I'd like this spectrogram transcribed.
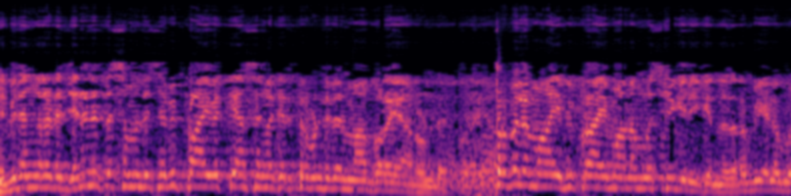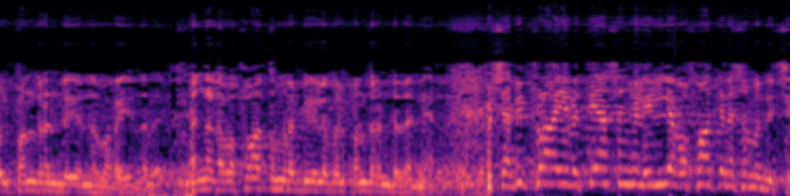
നിബിതങ്ങളുടെ ജനനത്തെ സംബന്ധിച്ച് അഭിപ്രായ വ്യത്യാസങ്ങൾ ചരിത്ര പണ്ഡിതന്മാർ പറയാറുണ്ട്. പ്രബലമായ അഭിപ്രായമാണ് നമ്മൾ സ്വീകരിക്കുന്നത് റബി റബിയലവൽ പന്ത്രണ്ട് എന്ന് പറയുന്നത്. തങ്ങളുടെ വഫാത്തും റബി റബിയലവൽ പന്ത്രണ്ട് തന്നെ. പക്ഷെ അഭിപ്രായ വ്യത്യാസങ്ങൾ ഇല്ല വഫാത്തിനെ സംബന്ധിച്ച്.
